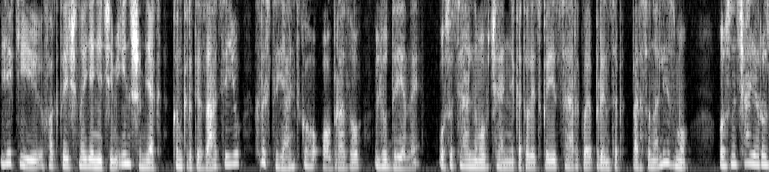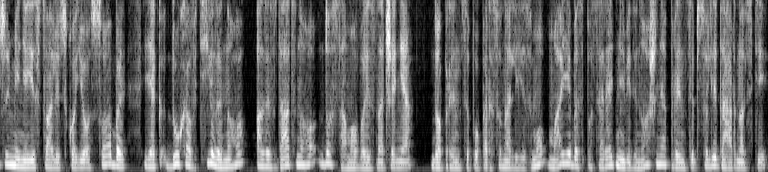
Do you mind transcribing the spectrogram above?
які фактично є нічим іншим як конкретизацією християнського образу людини. У соціальному вченні католицької церкви принцип персоналізму означає розуміння єства людської особи як духа втіленого, але здатного до самовизначення. До принципу персоналізму має безпосереднє відношення принцип солідарності.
